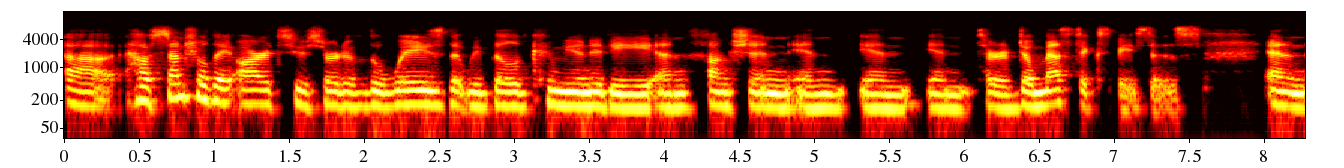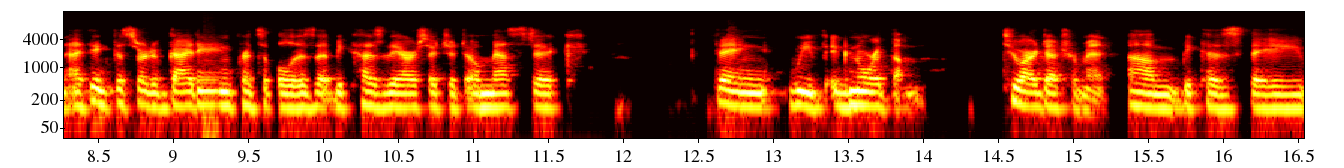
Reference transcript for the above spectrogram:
uh, how central they are to sort of the ways that we build community and function in in in sort of domestic spaces. And i think the sort of guiding principle is that because they are such a domestic thing we've ignored them to our detriment um, because they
